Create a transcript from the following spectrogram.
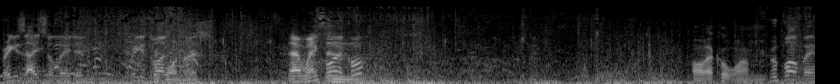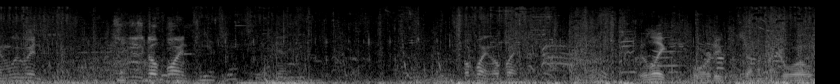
Brig is isolated. Brig is one. One nice. That Echo, Winston, echo. Oh, Echo one. Group up and we win. Should just go point. Yeah. Go point, go point. They're like 40% in the world.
